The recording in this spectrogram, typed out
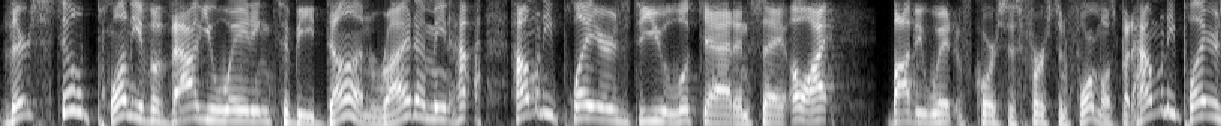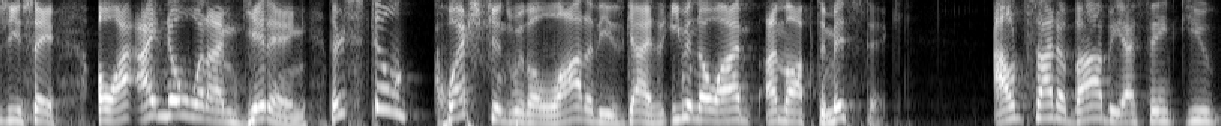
there's still plenty of evaluating to be done, right? I mean, how, how many players do you look at and say, oh, I. Bobby Witt, of course, is first and foremost. But how many players do you say, "Oh, I, I know what I'm getting"? There's still questions with a lot of these guys, even though I'm I'm optimistic. Outside of Bobby, I think you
